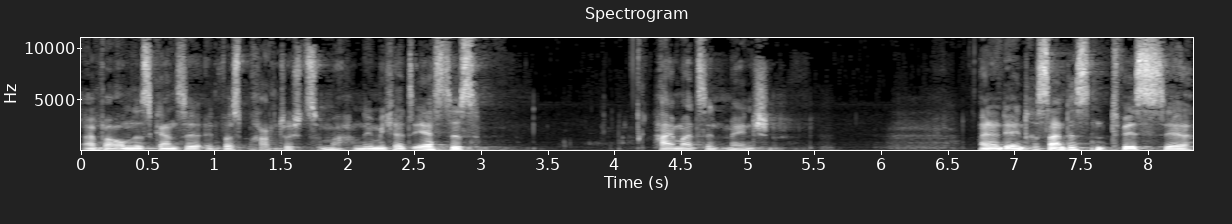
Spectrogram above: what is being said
einfach um das Ganze etwas praktisch zu machen. Nämlich als erstes, Heimat sind Menschen. Einer der interessantesten Twists der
